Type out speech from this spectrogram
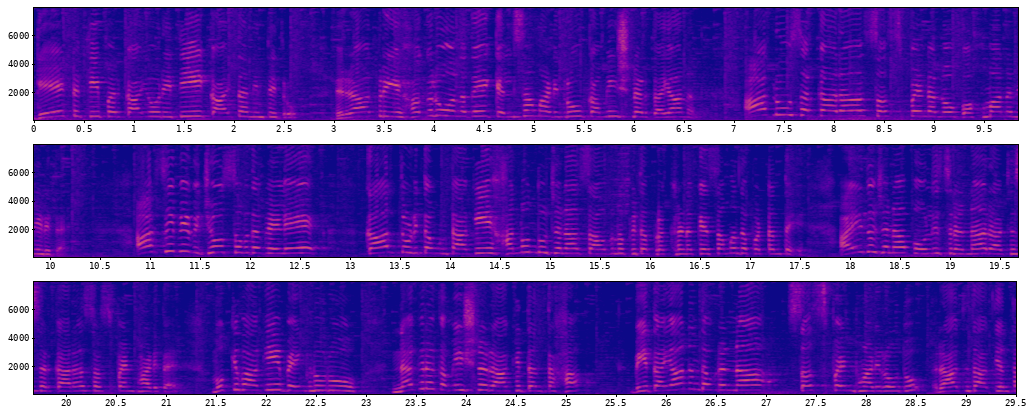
ಗೇಟ್ ಕೀಪರ್ ಕಾಯೋ ರೀತಿ ಕಾಯ್ತಾ ನಿಂತಿದ್ರು. ರಾತ್ರಿ ಹಗಲು ಅನ್ನದೇ ಕೆಲಸ ಮಾಡಿದ್ರು ಕಮಿಷನರ್ ದಯಾನಂದ್. ಆದ್ರೂ ಸರ್ಕಾರ ಸಸ್ಪೆಂಡ್ ಅನ್ನೋ ಬಹುಮಾನ ನೀಡಿದೆ. ಆರ್ಸಿಬಿ ವಿಜಯೋತ್ಸವದ ವೇಳೆ ಕಾಲ್ ತುಳಿತ ಉಂಟಾಗಿ ಹನ್ನೊಂದು ಜನ ಸಾವನ್ನಪ್ಪಿದ ಪ್ರಕರಣಕ್ಕೆ ಸಂಬಂಧಪಟ್ಟಂತೆ ಐದು ಜನ ಪೊಲೀಸರನ್ನ ರಾಜ್ಯ ಸರ್ಕಾರ ಸಸ್ಪೆಂಡ್ ಮಾಡಿದೆ. ಮುಖ್ಯವಾಗಿ ಬೆಂಗಳೂರು ನಗರ ಕಮಿಷನರ್ ಆಗಿದ್ದಂತಹ ಬಿ. ದಯಾನಂದ್ ಅವರನ್ನ ಸಸ್ಪೆಂಡ್ ಮಾಡಿರೋದು ರಾಜ್ಯದಾದ್ಯಂತ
